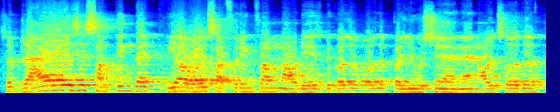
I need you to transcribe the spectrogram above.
So dry eyes is something that we are all suffering from nowadays because of all the pollution and also the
